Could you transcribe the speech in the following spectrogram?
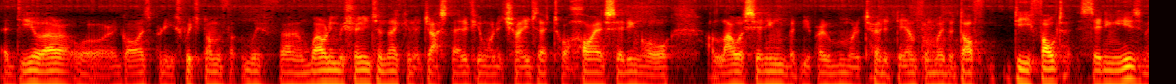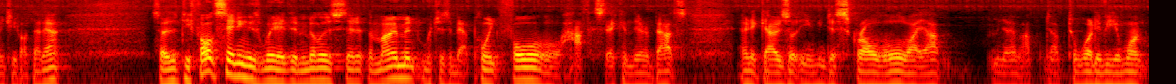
a dealer or a guy's pretty switched on with, with um, welding machines and they can adjust that if you want to change that to a higher setting or a lower setting, but you probably want to turn it down from where the default setting is once you got that out. So the default setting is where the miller's set at the moment, which is about 0.4 or half a second thereabouts and it goes. You can just scroll all the way up, you know, up up to whatever you want,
